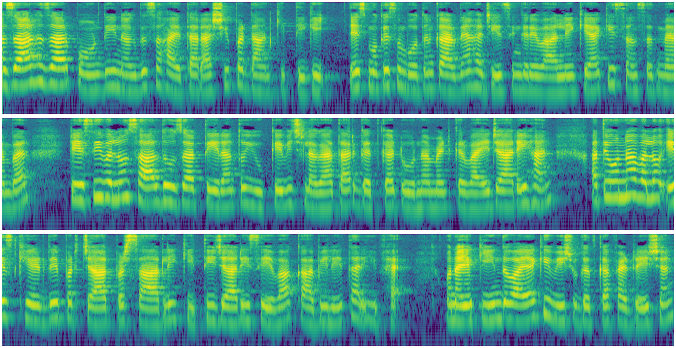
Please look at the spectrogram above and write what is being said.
ਹਜ਼ਾਰ ਹਜ਼ਾਰ ਪੌਂਡ ਦੀ ਨਗਦ ਸਹਾਇਤਾ ਰਾਸ਼ੀ ਪ੍ਰਦਾਨ ਕੀਤੀ ਗਈ। ਇਸ ਮੌਕੇ ਸੰਬੋਧਨ ਕਰਦਿਆਂ ਹਰਜੀਤ ਸਿੰਘ ਗਰੇਵਾਲ ਨੇ ਕਿਹਾ ਕਿ ਸੰਸਦ ਮੈਂਬਰ ਟੇਸੀ ਵੱਲੋਂ ਸਾਲ 2013 ਤੋਂ ਯੂਕੇ ਵਿੱਚ ਲਗਾਤਾਰ ਗੱਤਕਾ ਟੂਰਨਾਮੈਂਟ ਕਰਵਾਏ ਜਾ ਰਹੇ ਹਨ ਅਤੇ ਉਹਨਾਂ ਵੱਲੋਂ ਇਸ ਖੇਡ ਦੇ ਪ੍ਰਚਾਰ ਪ੍ਰਸਾਰ ਲਈ ਕੀਤੀ ਜਾ ਰਹੀ ਸੇਵਾ ਕਾਬਿਲੇ ਤਾਰੀਫ ਹੈ। ਉਹਨਾਂ ਯਕੀਨ ਦਿਵਾਇਆ ਕਿ ਵਿਸ਼ਵ ਗੱਤਕਾ ਫੈਡਰੇਸ਼ਨ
